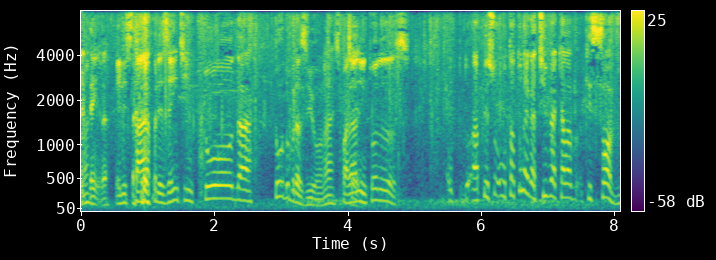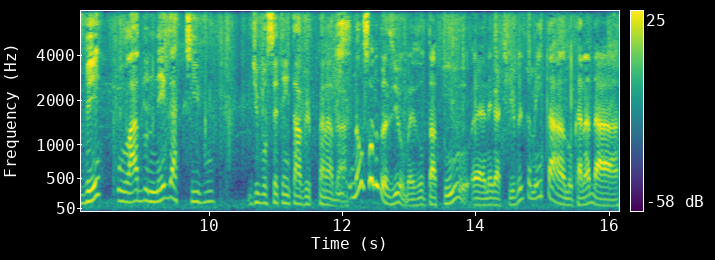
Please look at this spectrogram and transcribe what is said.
sempre né? tem, né? Ele está presente em toda todo o Brasil, né? Espalhado Sim. em todas o, a pessoa, o tatu negativo é aquela que só vê o lado negativo de você tentar vir pro Canadá. Não só no Brasil, mas o tatu é, negativo ele também tá no Canadá,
